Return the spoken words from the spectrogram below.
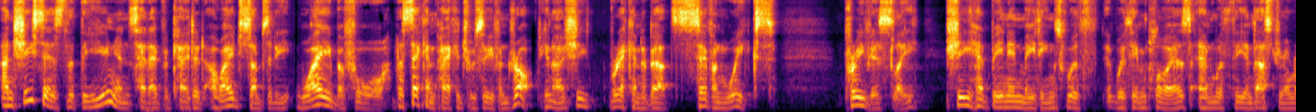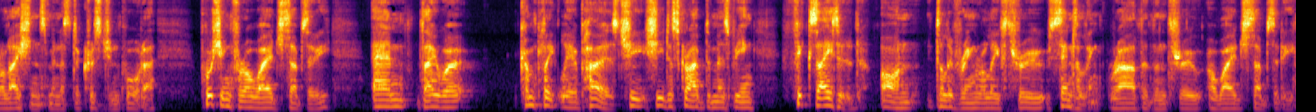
And she says that the unions had advocated a wage subsidy way before the second package was even dropped. You know, she reckoned about seven weeks previously. She had been in meetings with, with employers and with the Industrial Relations Minister, Christian Porter, pushing for a wage subsidy, and they were completely opposed. She, she described them as being fixated on delivering relief through Centrelink rather than through a wage subsidy.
